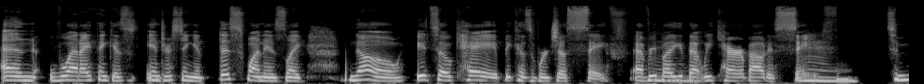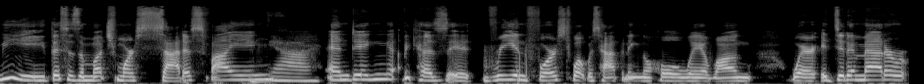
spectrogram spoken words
And what I think is interesting in this one is like, no, it's okay because we're just safe. Everybody mm. that we care about is safe. Mm. To me, this is a much more satisfying yeah. ending because it reinforced what was happening the whole way along where it didn't matter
